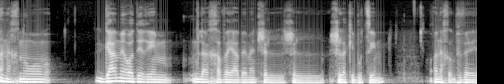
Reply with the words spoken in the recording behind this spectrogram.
אנחנו גם מאוד ערים לחוויה באמת של, של, של הקיבוצים. אנחנו, ו,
